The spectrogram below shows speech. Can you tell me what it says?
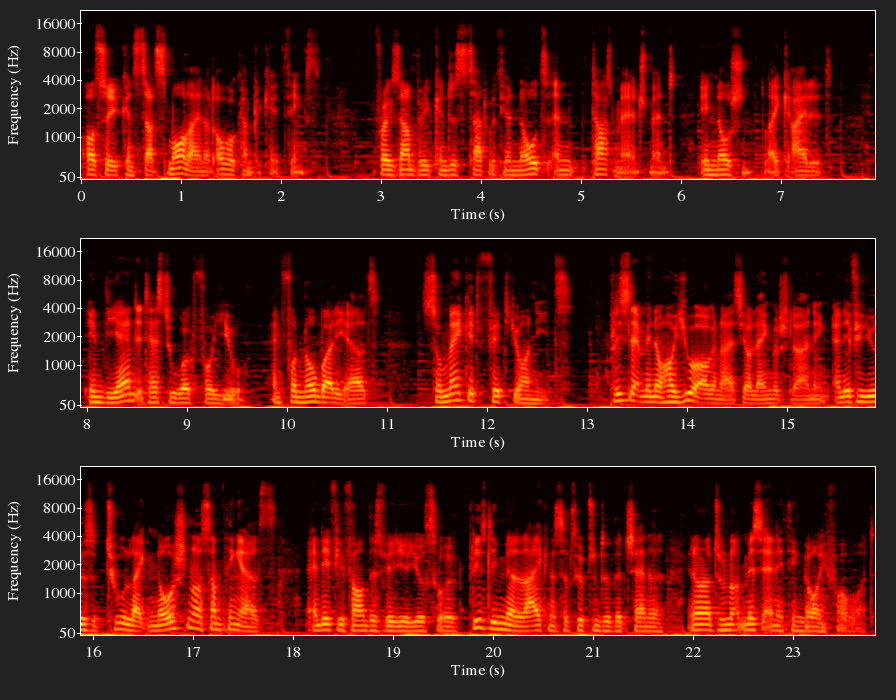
Also, you can start smaller and not overcomplicate things. For example, you can just start with your notes and task management in Notion, like I did. In the end, it has to work for you and for nobody else, so make it fit your needs. Please let me know how you organize your language learning and if you use a tool like Notion or something else. And if you found this video useful, please leave me a like and a subscription to the channel in order to not miss anything going forward.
